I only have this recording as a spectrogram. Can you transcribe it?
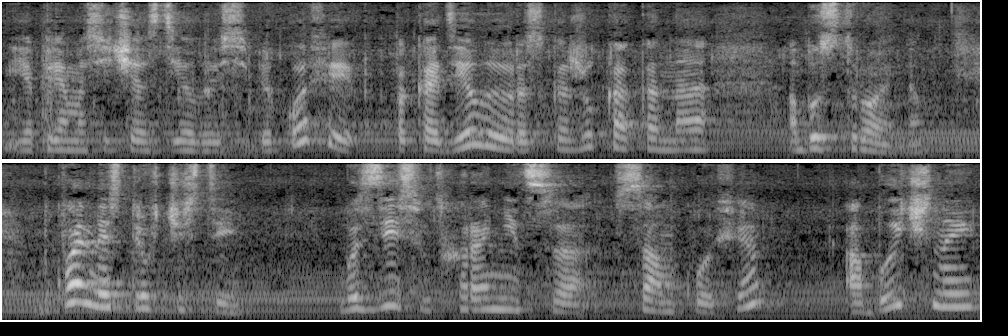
Я прямо сейчас делаю себе кофе. Пока делаю, расскажу, как она обустроена. Буквально из трех частей. Вот здесь вот хранится сам кофе, обычный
